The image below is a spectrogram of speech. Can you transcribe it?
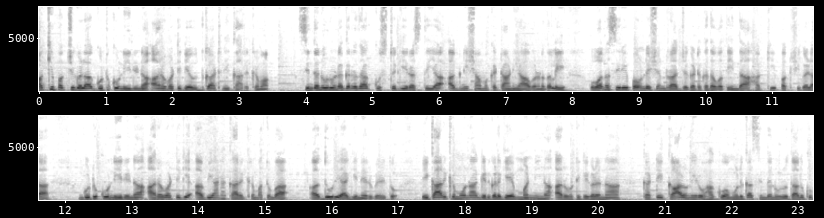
ಹಕ್ಕಿ ಪಕ್ಷಿಗಳ ಗುಟುಕು ನೀರಿನ ಅರವಟ್ಟಿಗೆ ಉದ್ಘಾಟನೆ ಕಾರ್ಯಕ್ರಮ. ಸಿಂಧನೂರು ನಗರದ ಕುಷ್ಟಗಿ ರಸ್ತೆಯ ಅಗ್ನಿಶಾಮಕ ಠಾಣೆಯ ಆವರಣದಲ್ಲಿ ವನಸಿರಿ ಫೌಂಡೇಶನ್ ರಾಜ್ಯ ಘಟಕದ ವತಿಯಿಂದ ಹಕ್ಕಿ ಪಕ್ಷಿಗಳ ಗುಟುಕು ನೀರಿನ ಅರವಟ್ಟಿಗೆ ಅಭಿಯಾನ ಕಾರ್ಯಕ್ರಮ ತುಂಬ ಅದ್ದೂರಿಯಾಗಿ ನೆರವೇರಿತು. ಈ ಕಾರ್ಯಕ್ರಮವನ್ನು ಗಿಡಗಳಿಗೆ ಮಣ್ಣಿನ ಅರವಟಿಕೆಗಳನ್ನು ಕಟ್ಟಿ ಕಾಳು ನೀರು ಹಾಕುವ ಮೂಲಕ ಸಿಂಧನೂರು ತಾಲೂಕು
